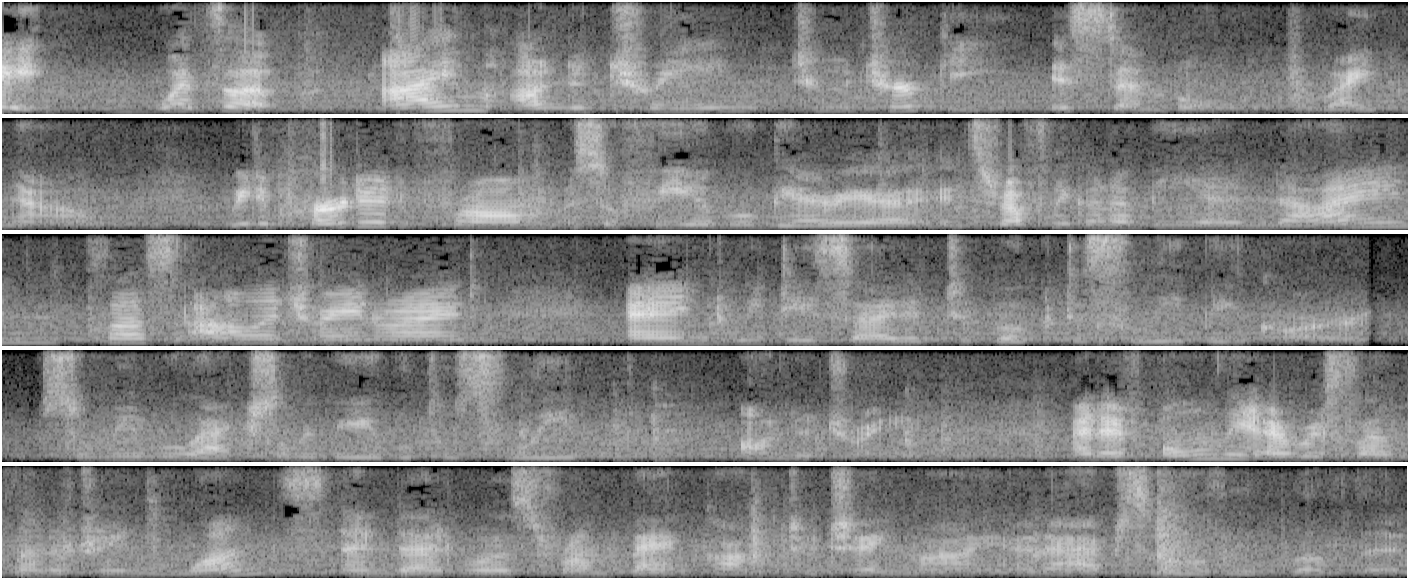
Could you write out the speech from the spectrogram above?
Hey, what's up? I'm on the train to Turkey, Istanbul, right now. We departed from Sofia, Bulgaria. It's roughly gonna be a 9 plus hour train ride, and we decided to book the sleeping car. So we will actually be able to sleep on the train. And I've only ever slept on a train once, and that was from Bangkok to Chiang Mai, and I absolutely loved it.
